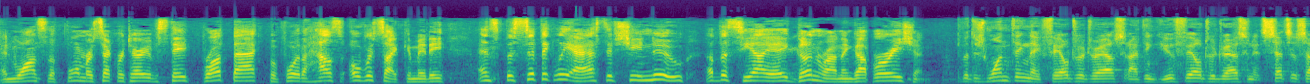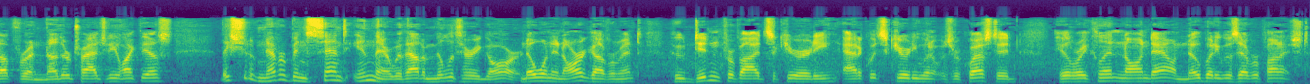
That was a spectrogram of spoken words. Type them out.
and wants the former Secretary of State brought back before the House Oversight Committee and specifically asked if she knew of the CIA gun running operation. But there's one thing they failed to address, and I think you've failed to address, and it sets us up for another tragedy like this. They should have never been sent in there without a military guard. No one in our government who didn't provide security, adequate security when it was requested, Hillary Clinton on down, nobody was ever punished.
